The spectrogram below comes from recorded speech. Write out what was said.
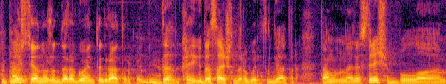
И плюс а тебе нужен дорогой интегратор под нее. Да, достаточно дорогой интегратор. Там на этой встрече было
